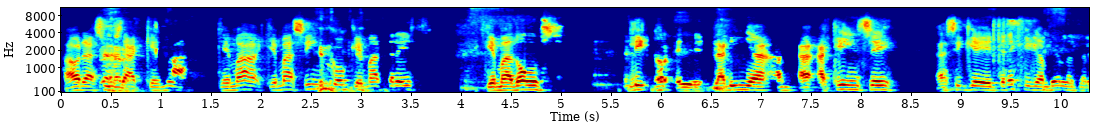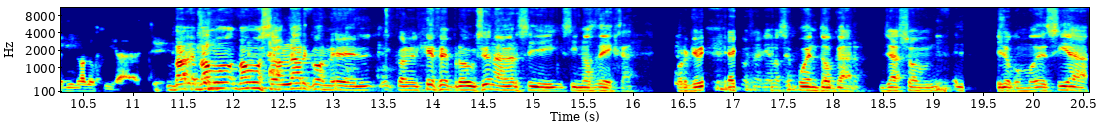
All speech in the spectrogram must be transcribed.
ahora se usa quema, quema, quema cinco, quema tres, quema dos, eh, la línea a, 15. Así que tenés que cambiar la terminología. Este. vamos, vamos a hablar con el, con el jefe de producción a ver si, si nos deja. Porque hay cosas que no se pueden tocar. Ya son, como decía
